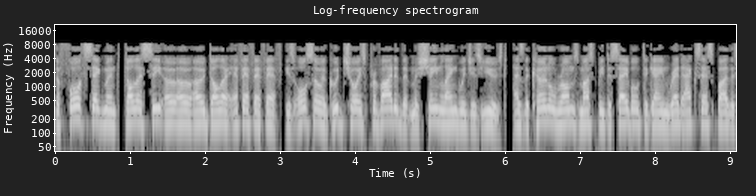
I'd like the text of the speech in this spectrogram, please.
The fourth segment $C000FFFF is also a good choice provided that machine language is used, as the kernel ROMs must be disabled to gain read access by the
